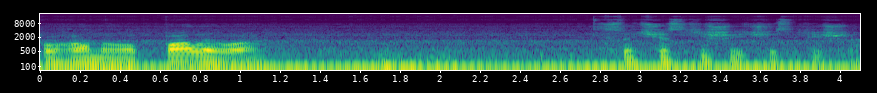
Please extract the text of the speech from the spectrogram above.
поганого палива все частіше і частіше.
